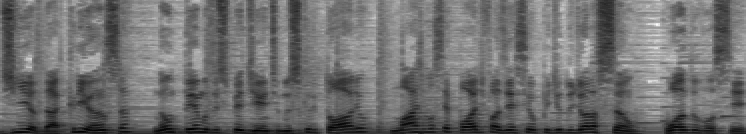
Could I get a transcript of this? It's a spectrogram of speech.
dia da criança, não temos expediente no escritório, mas você pode fazer seu pedido de oração. Quando você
